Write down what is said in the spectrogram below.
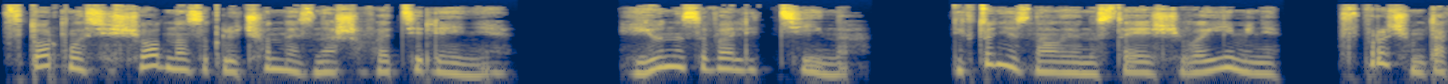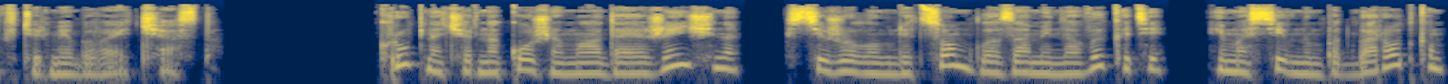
вторглась еще одна заключенная из нашего отделения. Ее называли Тина. Никто не знал ее настоящего имени, впрочем, так в тюрьме бывает часто. Крупная чернокожая молодая женщина с тяжелым лицом, глазами на выкате и массивным подбородком,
